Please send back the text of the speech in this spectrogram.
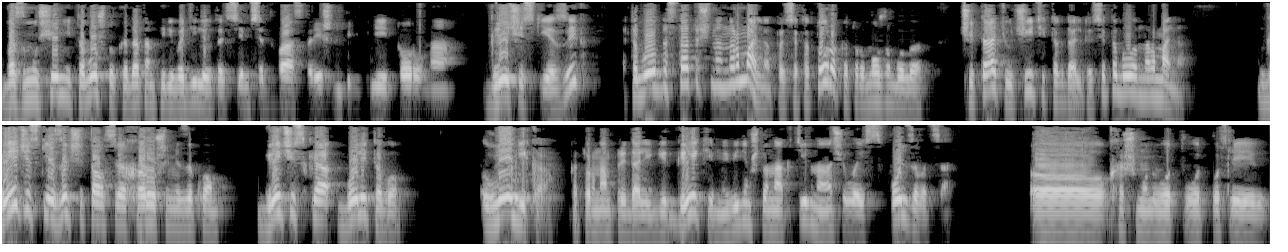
возмущений того, что когда там переводили вот эти 72 старейшины перевели Тору на греческий язык, это было достаточно нормально. То есть это Тора, которую можно было читать, учить и так далее. То есть это было нормально. Греческий язык считался хорошим языком. Греческая, более того, логика, которую нам придали греки, мы видим, что она активно начала использоваться э, Хашмон, вот, вот после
